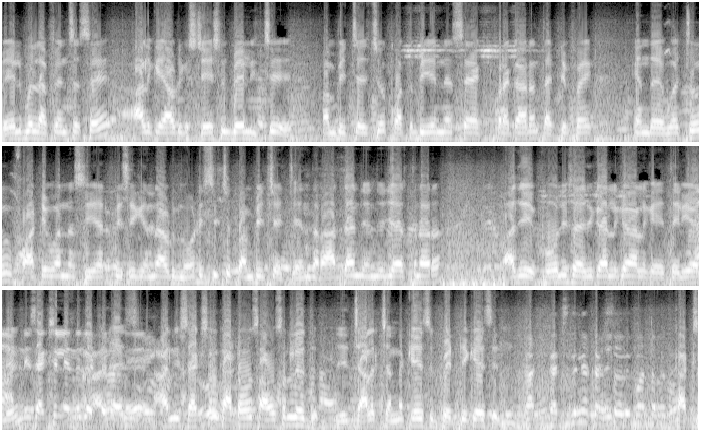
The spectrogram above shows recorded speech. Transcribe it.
బెయిలబుల్ అఫెన్సెసే వాళ్ళకి ఆవిడకి స్టేషన్ బెయిల్ ఇచ్చి పంపించవచ్చు. కొత్త బిఎన్ఎస్ యాక్ట్ ప్రకారం థర్టీ ఫైవ్ కింద ఇవ్వచ్చు. ఫార్టీ వన్ సిఆర్పిసి కింద ఆవిడకి నోటీస్ ఇచ్చి పంపించవచ్చు. ఇంత రాజధాని ఎందుకు చేస్తున్నారు? అది పోలీసు అధికారులకి వాళ్ళకి తెలియాలి. అన్ని సెక్షన్లు ఎందుకు? అన్ని సెక్షన్ కట్టవలసిన అవసరం లేదు. ఇది చాలా చిన్న కేసు పెట్టి కేసు ఇది. కక్ష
